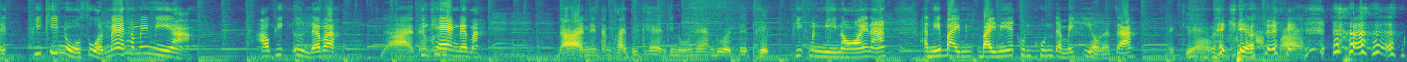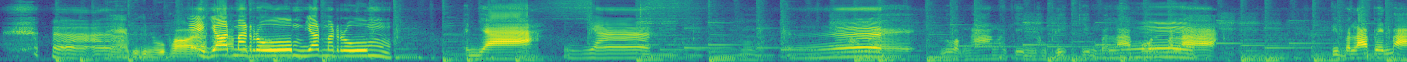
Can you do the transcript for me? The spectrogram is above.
ล็กๆพริกขี้หนูสวนแม่ถ้าไม่มีอะ เอาพริกอื่นได้ปะได้พแต่ริกมันแห้งได้ปะ ได้นี่ต้องใส่พริกแห้งขี้หนูแห้งด้วยได้เผ็ดพริกมันมีน้อยนะ อันนี้ใบใบนี้คุ้นๆแต่ไม่เกี่ยวนะจ๊ะ ไม่เกี่ยวไม่เกี่ยวหักไปอ่าแหมพริกขี้หนูพอเนี่ยแล้วยอดมะรุม ยอดมะรุมเป็นยาเป็นยาอืมอ่เอาา ไปลวกน้ำแล้วจิ้มน้ำพริกจิ้มปลาร้าป่นปลาร้ากินปลาร้าเป็นปะ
